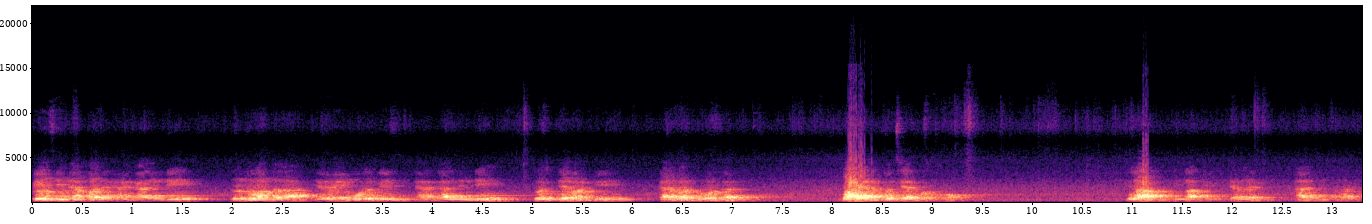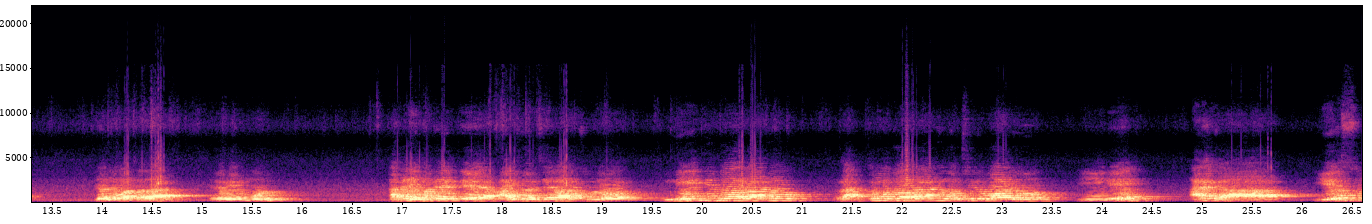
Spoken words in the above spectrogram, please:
పేజీ నెంబర్ వెనకాల నుండి రెండు వందల ఇరవై మూడు పేజీ వెనకాల నుండి వస్తే మనకి కనబడుతూ ఉంటారు. బాగా వెనక్కి వచ్చేపడుతున్నాం ఇలా ఇలా రెండు వందల ఇరవై మూడు అక్కడ ఏమంటే ఐదో వచ్చే రాష్ట్రంలో నీటి ద్వారాను రక్తము ద్వారాను వచ్చిన వాడు ఈయనే అనగా యేసు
